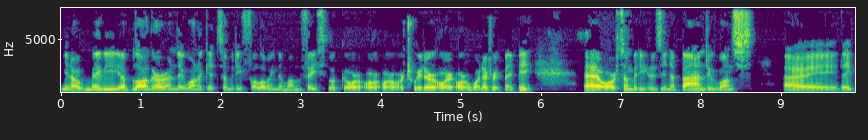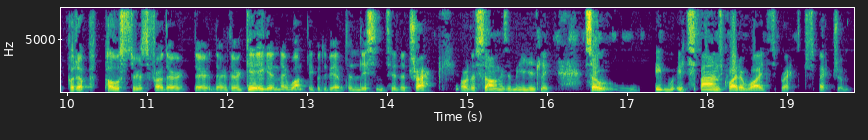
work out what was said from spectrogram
you know, maybe a blogger and they want to get somebody following them on Facebook or, or, or, or Twitter or, or whatever it may be. Uh, or somebody who's in a band who wants, uh, they put up posters for their, their, their, their gig and they want people to be able to listen to the track or the songs immediately. So it, it spans quite a wide spectrum.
